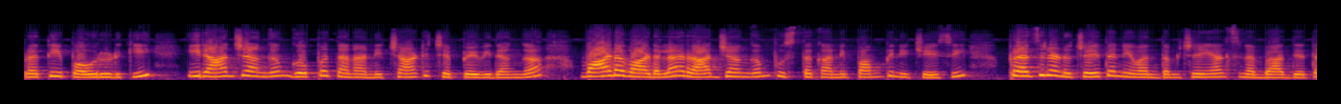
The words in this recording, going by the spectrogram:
ప్రతి పౌరుడికి ఈ రాజ్యాంగం గొప్పతనాన్ని చాటి చెప్పే విధంగా వాడవాడలా రాజ్యాంగం పుస్తకాన్ని పంపిణీ చేసి ప్రజలను చైతన్యవంతం చేయాల్సిన బాధ్యత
